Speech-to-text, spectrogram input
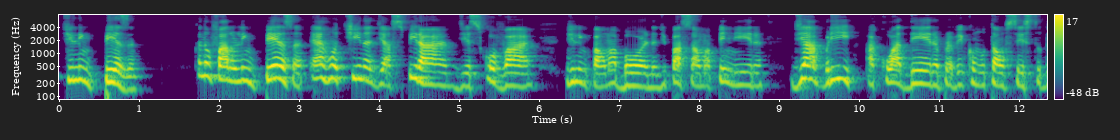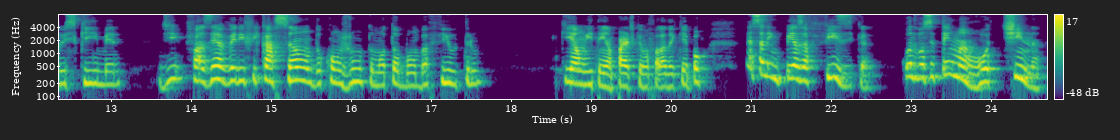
de limpeza. Quando eu falo limpeza, é a rotina de aspirar, de escovar, de limpar uma borda, de passar uma peneira, de abrir a coadeira para ver como está o cesto do skimmer, de fazer a verificação do conjunto motobomba filtro, que é um item à parte que eu vou falar daqui a pouco. Essa limpeza física, quando você tem uma rotina,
